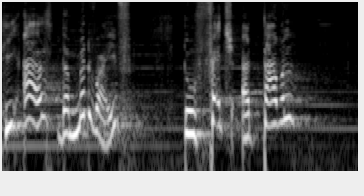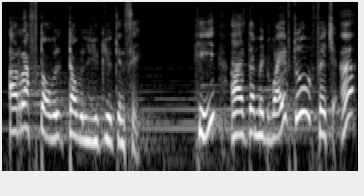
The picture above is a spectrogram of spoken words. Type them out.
he asked the midwife to fetch a towel a rough towel, towel you, you can say. He asked the midwife to fetch a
